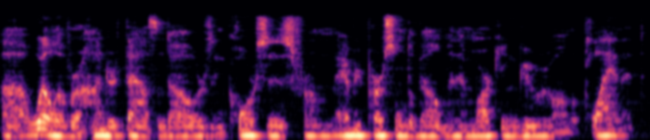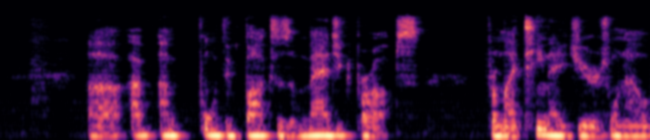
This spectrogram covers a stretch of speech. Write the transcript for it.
uh, well over $100,000 in courses from every personal development and marketing guru on the planet. Uh, I, am going through boxes of magic props from my teenage years when I,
